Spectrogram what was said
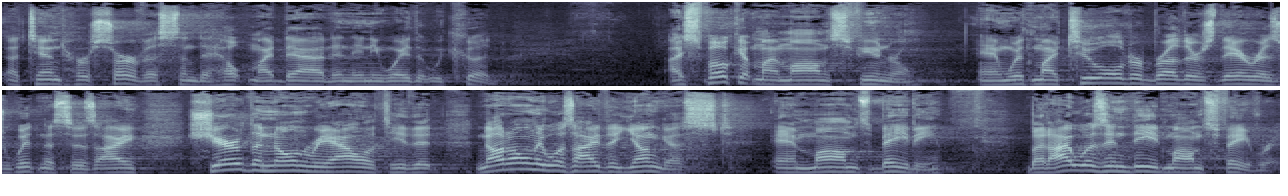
attend her service and to help my dad in any way that we could. I spoke at my mom's funeral, and with my two older brothers there as witnesses, I shared the known reality that not only was I the youngest and mom's baby, but I was indeed mom's favorite.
